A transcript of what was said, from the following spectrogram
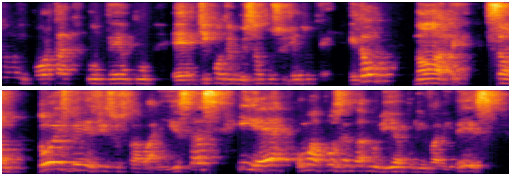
não importa o tempo é, de contribuição que o sujeito tem. Então, notem, são dois benefícios trabalhistas e é uma aposentadoria por invalidez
